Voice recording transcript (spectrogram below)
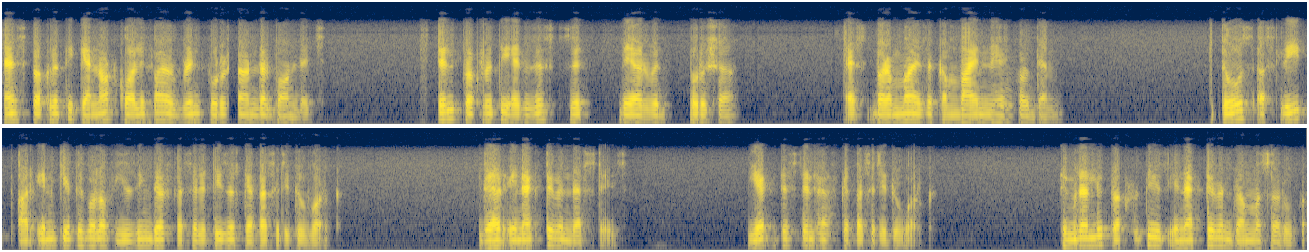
Hence, Prakriti cannot qualify or bring Purusha under bondage. Still Prakriti exists with there with Purusha, as Brahma is a combined name for them. Those asleep are incapable of using their facilities or capacity to work. They are inactive in that stage. Yet they still have capacity to work. Similarly, Prakriti is inactive in Brahma Swarupa.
